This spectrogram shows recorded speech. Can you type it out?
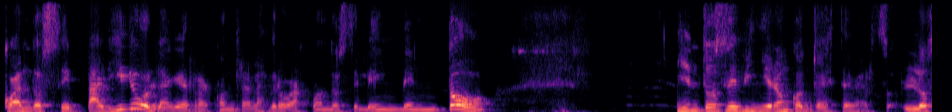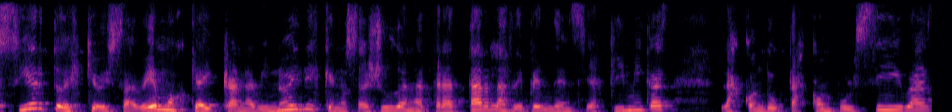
cuando se parió la guerra contra las drogas, cuando se le inventó, y entonces vinieron con todo este verso. Lo cierto es que hoy sabemos que hay cannabinoides que nos ayudan a tratar las dependencias químicas, las conductas compulsivas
